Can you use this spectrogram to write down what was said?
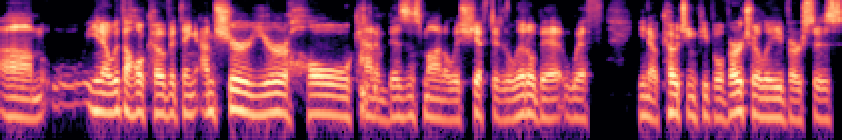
um, you know, with the whole COVID thing, I'm sure your whole kind of business model has shifted a little bit with, you know, coaching people virtually versus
